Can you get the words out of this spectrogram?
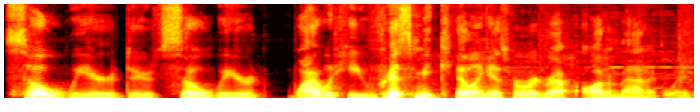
So weird, dude. So weird. Why would he risk me killing his Farigiraf automatically?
